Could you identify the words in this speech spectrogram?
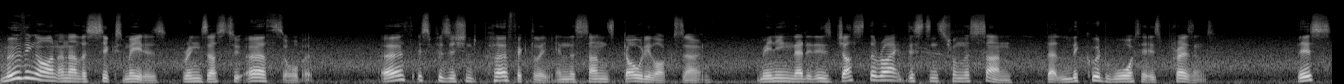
Moving on another 6 meters brings us to Earth's orbit. Earth is positioned perfectly in the Sun's Goldilocks zone, meaning that it is just the right distance from the Sun that liquid water is present. This,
